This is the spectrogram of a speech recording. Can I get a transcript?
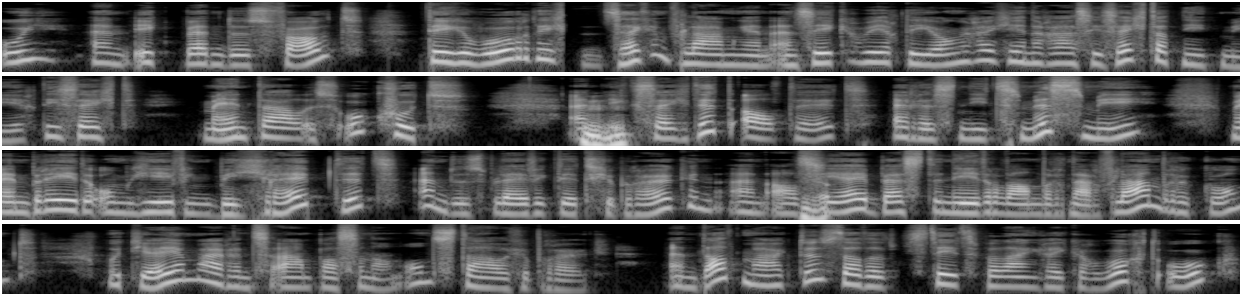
oei, en ik ben dus fout. Tegenwoordig zeggen Vlamingen, en zeker weer de jongere generatie zegt dat niet meer. Die zegt: Mijn taal is ook goed. En Mhm. ik zeg dit altijd: er is niets mis mee. Mijn brede omgeving begrijpt dit en dus blijf ik dit gebruiken. En als Ja. jij, beste Nederlander, naar Vlaanderen komt, moet jij je maar eens aanpassen aan ons taalgebruik. En dat maakt dus dat het steeds belangrijker wordt ook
